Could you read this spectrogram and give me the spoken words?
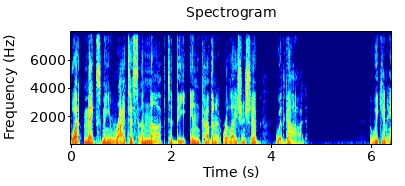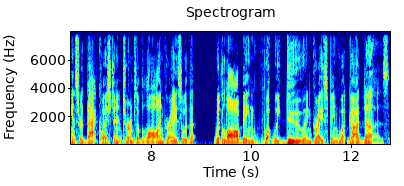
What makes me righteous enough to be in covenant relationship with God? We can answer that question in terms of law and grace, with, a, with law being what we do and grace being what God does.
